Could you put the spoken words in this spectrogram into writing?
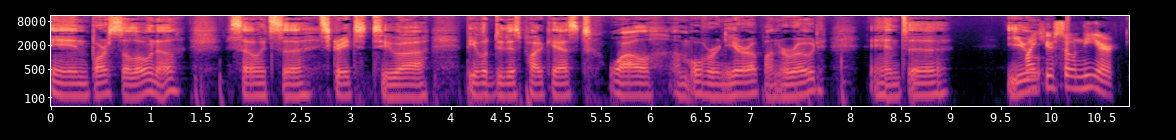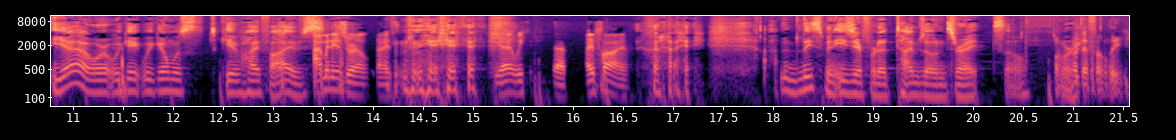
in Barcelona. So it's uh, it's great to uh, be able to do this podcast while I'm over in Europe on the road. And uh, you, Mike, you're so near. Yeah, we're, we get we can almost give high fives. I'm in Israel, guys. yeah, we can do that. High five. At least it's been easier for the time zones, right? So oh, definitely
